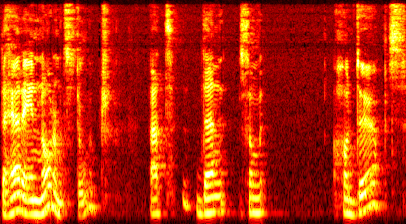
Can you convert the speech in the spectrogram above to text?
Det här är enormt stort. Att den som har döpts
